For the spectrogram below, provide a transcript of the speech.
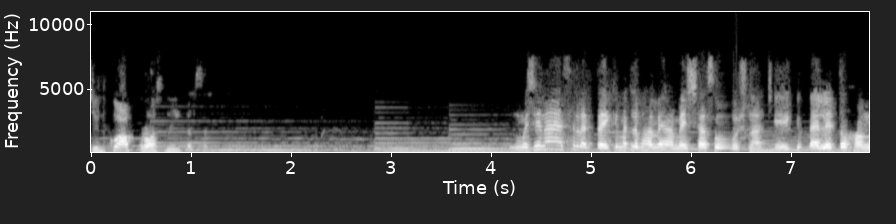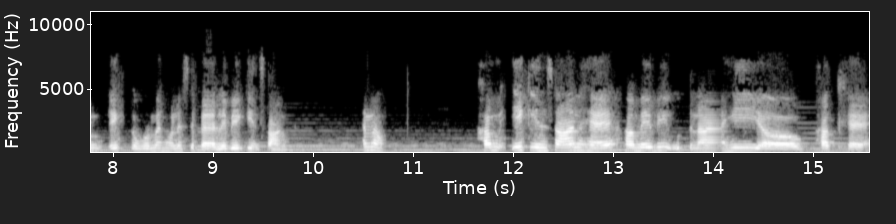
जिनको आप क्रॉस नहीं कर सकते। मुझे ना ऐसा लगता है कि मतलब हमें हमेशा सोचना चाहिए कि पहले तो हम एक वुमेन होने से पहले भी एक इंसान है ना? हम एक इंसान है, हमें भी उतना ही हक है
